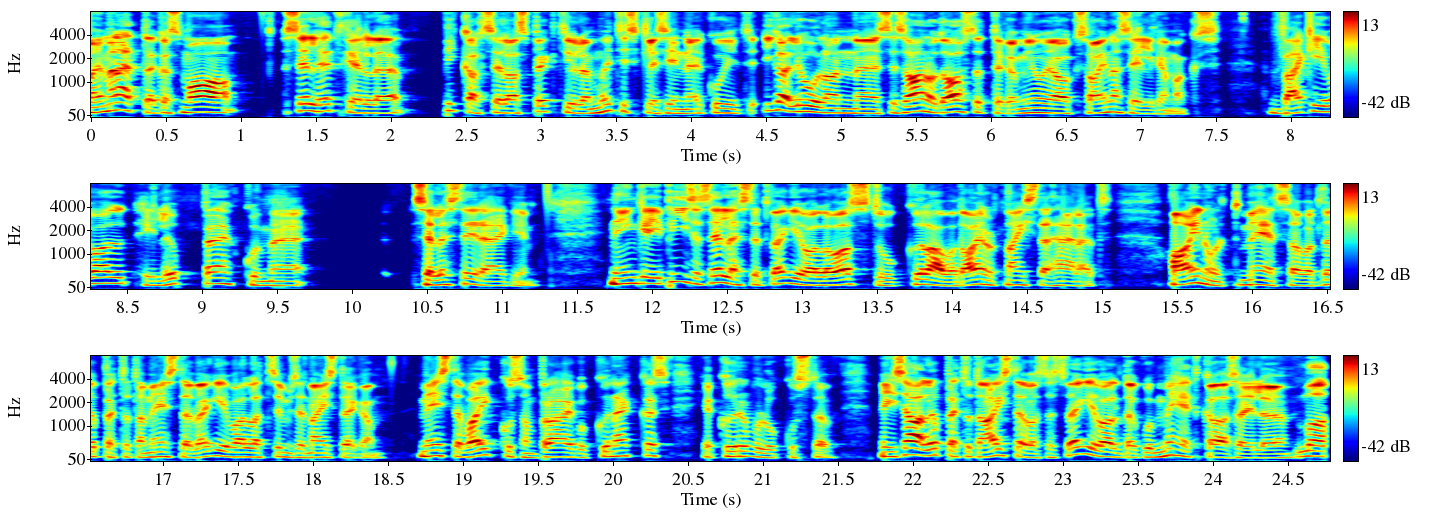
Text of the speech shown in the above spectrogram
ma ei mäleta, kas ma sel hetkel pikalt selle aspekti üle mõtisklesin, kuid igal juhul on see saanud aastatega minu jaoks aina selgemaks. vägivald ei lõppe, kui me sellest ei räägi. ning ei piisa sellest, et vägivalla vastu kõlavad ainult naiste hääled ainult mehed saavad lõpetada meeste vägivallatsemise naistega. meeste vaikus on praegu kõnekas ja kõrvulukustav. me ei saa lõpetada naistevastast vägivalda, kui mehed kaasa ei löö. ma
